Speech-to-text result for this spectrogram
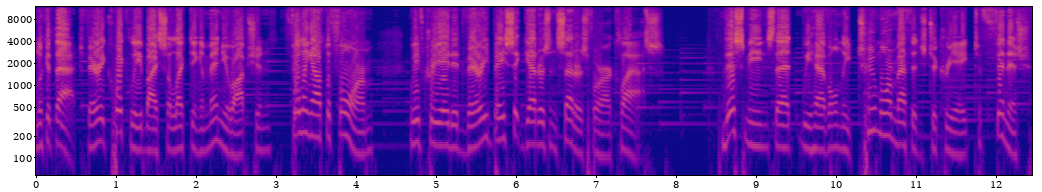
Look at that. Very quickly, by selecting a menu option, filling out the form, we've created very basic getters and setters for our class. This means that we have only two more methods to create to finish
